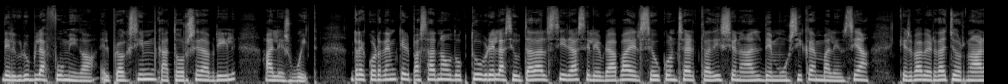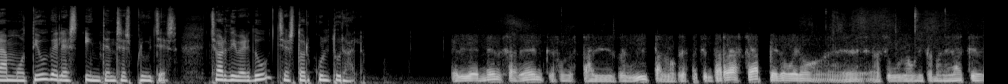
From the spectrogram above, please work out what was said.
del grup La Fúmiga, el pròxim 14 d'abril a les 8. Recordem que el passat 9 d'octubre la ciutat d'Alcira celebrava el seu concert tradicional de música en valencià, que es va haver d'ajornar amb motiu de les intenses pluges. Jordi Verdú, gestor cultural evidentment sabem que és un espai reduït per lo que està fent Terrassa, però bueno, eh, ha sigut l'única manera que,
